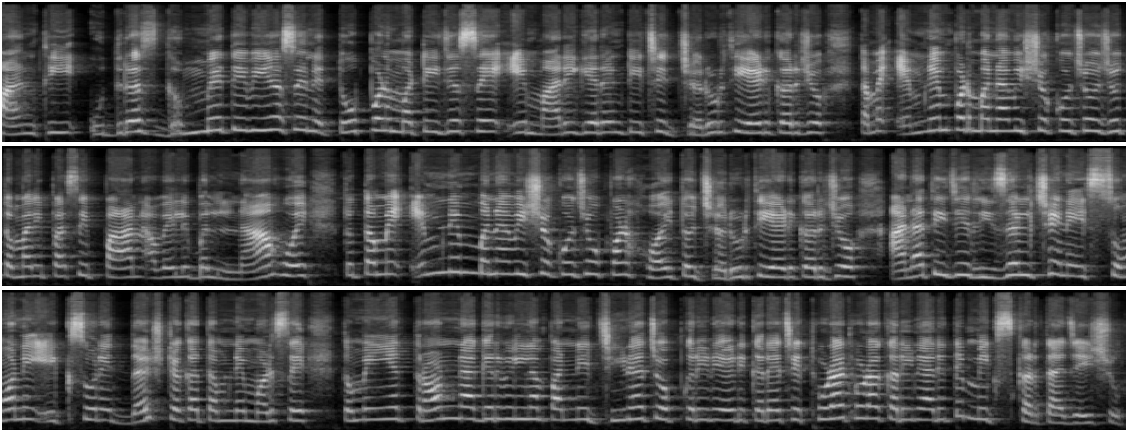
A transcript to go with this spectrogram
પાનથી ઉધરસ ગમે તેવી હશે ને તો પણ મટી જશે એ મારી ગેરંટી છે. જરૂરથી એડ કરજો. તમે એમનેમ પણ બનાવી શકો છો. જો તમારી પાસે પાન અવેલેબલ ના હોય તો તમે એમનેમ બનાવી શકો છો. પણ હોય તો જરૂરથી એડ કરજો. આનાથી જે રિઝલ્ટ છે ને એ સો ને એકસો ને દસ ટકા તમને મળશે. તો મેં અહીંયા ત્રણ નાગરવેલના પાનને ઝીણા ચોપ કરીને એડ કર્યા છે, થોડા થોડા કરીને આ રીતે મિક્સ કરતા જઈશું.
